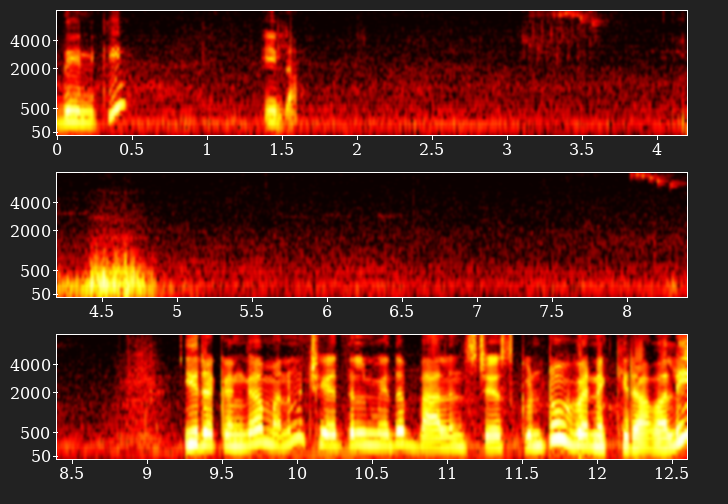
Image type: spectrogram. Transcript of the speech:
దీనికి ఇలా. ఈ రకంగా మనం చేతుల మీద బ్యాలెన్స్ చేసుకుంటూ వెనక్కి రావాలి.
